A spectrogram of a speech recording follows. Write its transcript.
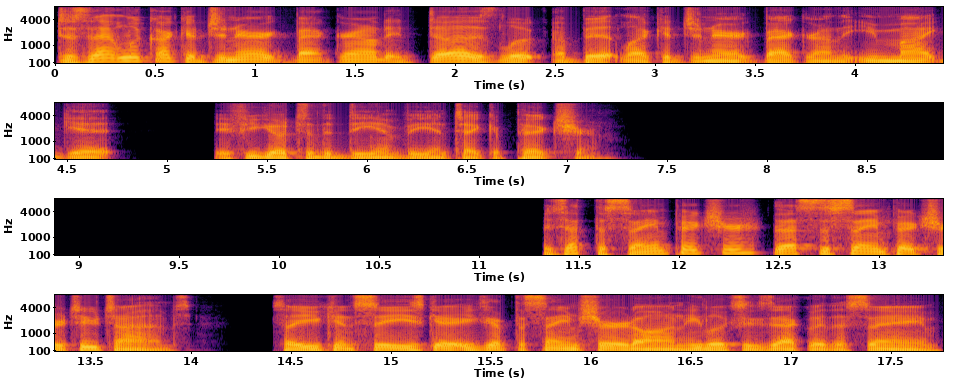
Does that look like a generic background? It does look a bit like a generic background that you might get if you go to the DMV and take a picture. Is that the same picture? That's the same picture two times. So you can see he's got he's got the same shirt on. He looks exactly the same.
